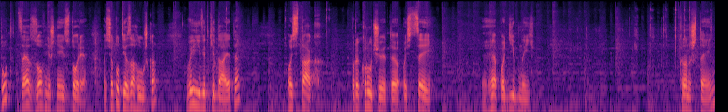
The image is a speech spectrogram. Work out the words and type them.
Тут це зовнішня історія. Ось тут є заглушка, ви її відкидаєте. Ось так прикручуєте ось цей Г-подібний кронштейн.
